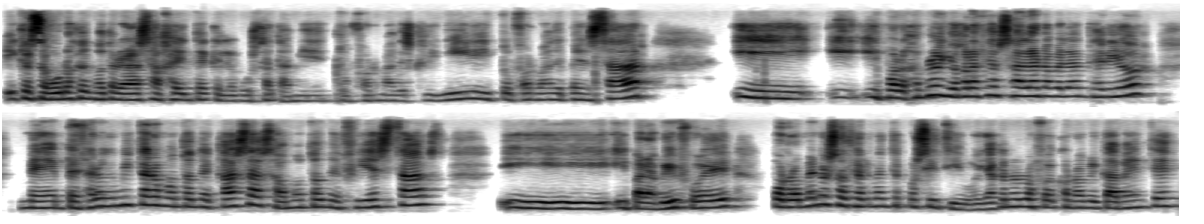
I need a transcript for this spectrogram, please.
y que seguro que encontrarás a gente que le gusta también tu forma de escribir y tu forma de pensar y, por ejemplo, yo gracias a la novela anterior me empezaron a invitar a un montón de casas, a un montón de fiestas y, para mí fue por lo menos socialmente positivo, ya que no lo fue económicamente,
